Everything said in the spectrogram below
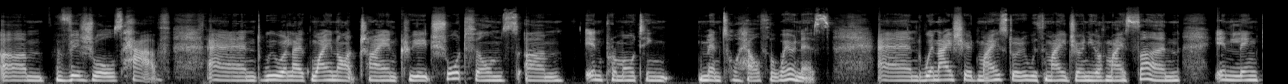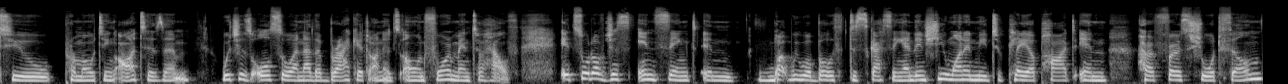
um, visuals have, and we were like, why not try and create short films um, in promoting mental health awareness. And when I shared my story with my journey of my son in link to promoting autism, which is also another bracket on its own for mental health, it's sort of just in instinct in what we were both discussing. And then she wanted me to play a part in her first short film,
